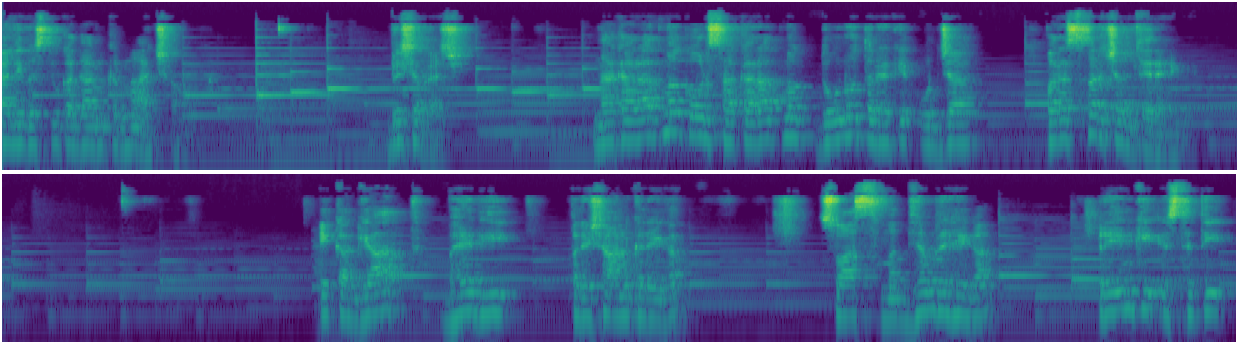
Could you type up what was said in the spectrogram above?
काली वस्तु का दान करना अच्छा होगा। वृषभ राशि। नकारात्मक और सकारात्मक दोनों तरह के ऊर्जा परस्पर चलते रहेंगे। एक अज्ञात भय भी परेशान करेगा। स्वास्थ्य मध्यम रहेगा। प्रेम की स्थिति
